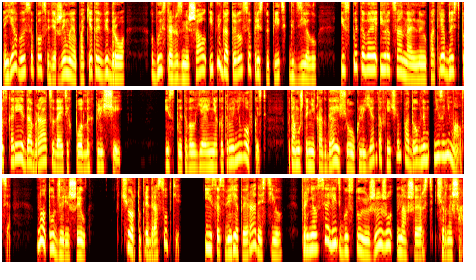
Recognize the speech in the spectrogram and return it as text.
Я высыпал содержимое пакета в ведро, быстро размешал и приготовился приступить к делу, испытывая иррациональную потребность поскорее добраться до этих подлых клещей. Испытывал я и некоторую неловкость, потому что никогда еще у клиентов ничем подобным не занимался, но тут же решил, к черту предрассудки, и со свирепой радостью принялся лить густую жижу на шерсть черныша.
